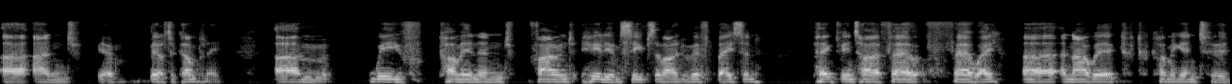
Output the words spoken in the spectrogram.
uh, and you know built a company. Um, we've come in and found helium seeps around a rift basin, pegged the entire fair, fairway, uh, and now we're coming in to,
